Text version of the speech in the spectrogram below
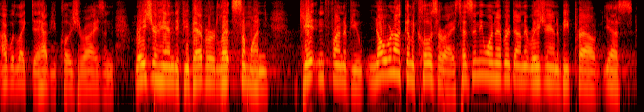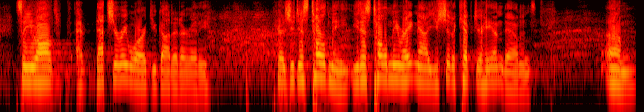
I would like to have you close your eyes and raise your hand if you've ever let someone get in front of you. No, we're not going to close our eyes. Has anyone ever done it? Raise your hand and be proud. Yes. So you all, uh, that's your reward. You got it already. Because you just told me. You just told me right now you should have kept your hand down. And um,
